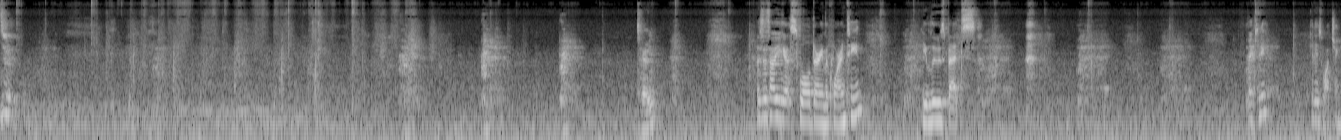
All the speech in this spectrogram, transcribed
Two. This is how you get swole during the quarantine. You lose bets. Right, Kitty? Kitty's watching.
